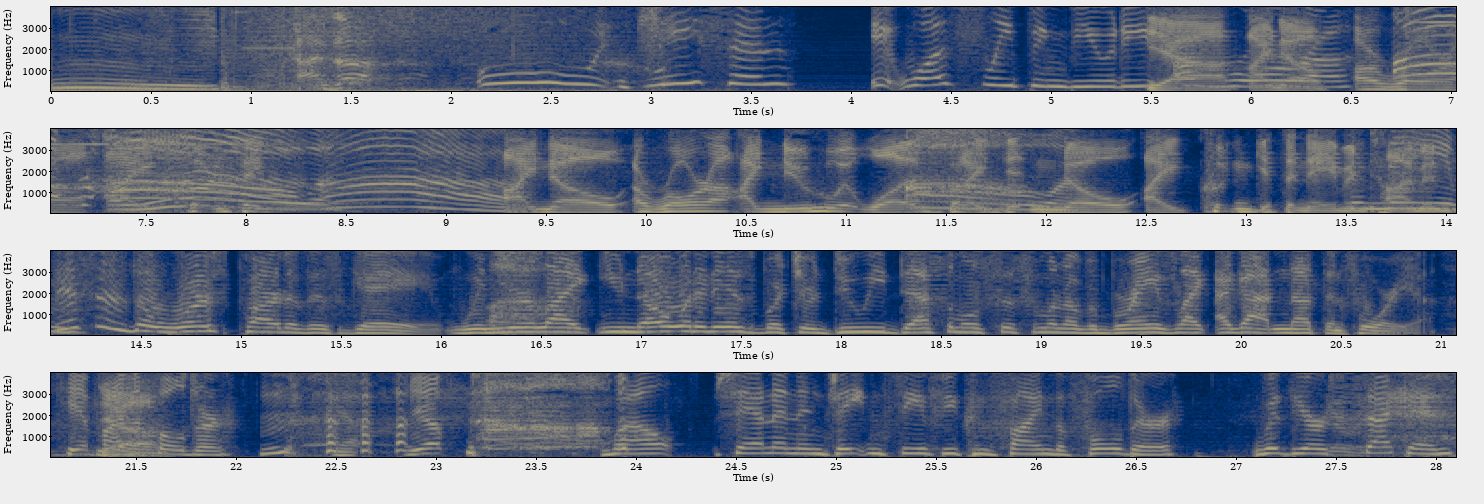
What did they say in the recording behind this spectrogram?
Time's up. Ooh, Jason. It was Sleeping Beauty. Yeah, Aurora. I know. Aurora. I couldn't think. Ah. I know. Aurora, I knew who it was, but I didn't know. I couldn't get the name in time. name. And This is the worst part of this game when you're like, you know what it is, but your Dewey Decimal System of a brain's like, I got nothing for you. Can't find Yeah. a folder. Yeah. Yep. Well, Shannon and Jayton, see if you can find the folder with your second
